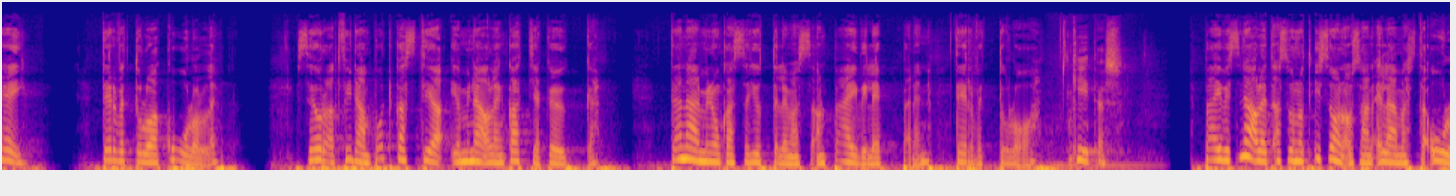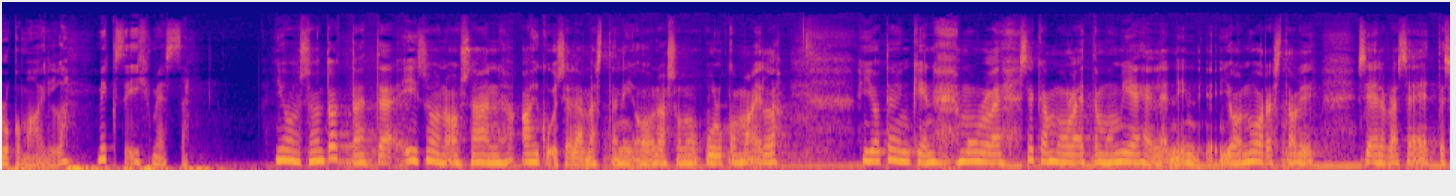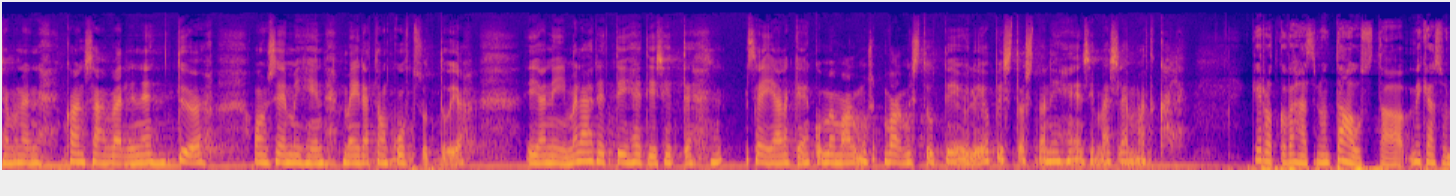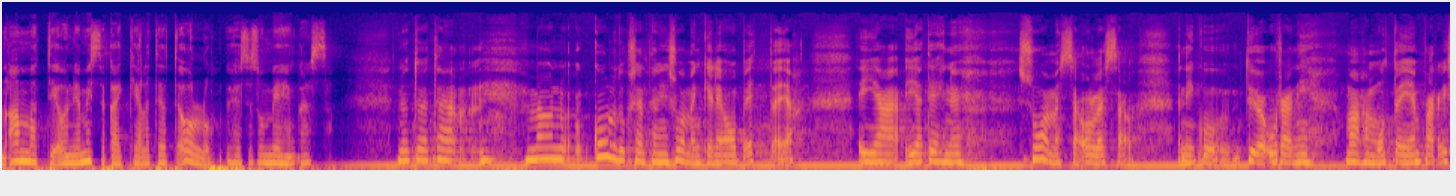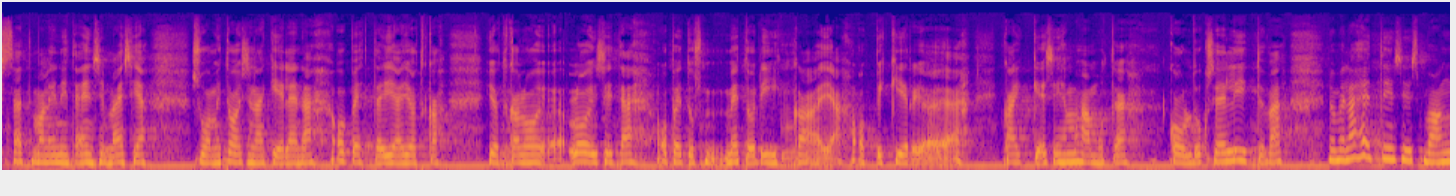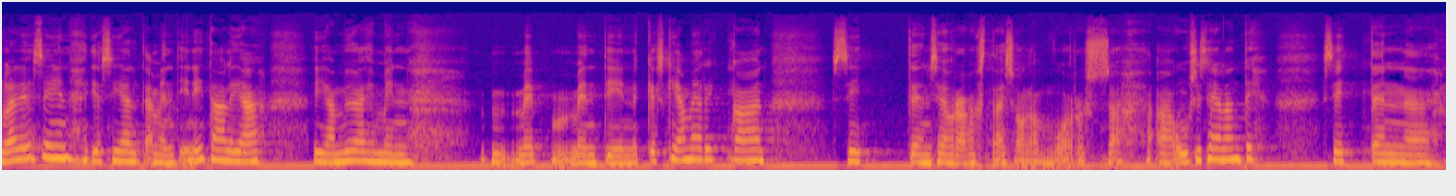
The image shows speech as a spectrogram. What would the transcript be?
Hei, tervetuloa kuulolle. Seuraat Fidan podcastia ja minä olen Katja Köykkä. Tänään minun kanssa juttelemassa on Päivi Leppänen. Tervetuloa. Kiitos. Päivi, sinä olet asunut ison osan elämästä ulkomailla. Miksi ihmeessä? Joo, se on totta, että ison osan aikuiselämästäni olen asunut ulkomailla jotenkin mulle, sekä mulle että mun miehelle, niin jo nuoresta oli selvä se, että semmoinen kansainvälinen työ on se, mihin meidät on kutsuttu. Ja, ja niin me lähdettiin heti sitten sen jälkeen, kun me valmistuttiin yliopistosta, niin ensimmäiselle matkalle. Kerrotko vähän sinun taustaa, mikä sun ammatti on ja missä kaikkialla te olette ollut yhdessä sun miehen kanssa? No tuota, mä oon koulutukseltani suomen kielen opettaja ja, ja tehnyt Suomessa ollessa niin kuin työurani maahanmuuttajien parissa, että mä olin niitä ensimmäisiä suomi toisena kielenä opettajia, jotka, jotka loi, loi sitä opetusmetodiikkaa ja oppikirjoja ja kaikkea siihen maahanmuuttajakoulutukseen liittyvää. No me lähdettiin siis Bangladesiin ja sieltä mentiin Italiaan. Ja myöhemmin me mentiin Keski-Amerikkaan, sitten sitten seuraavaksi taisi olla vuorossa äh, Uusi-Seelanti, sitten äh,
